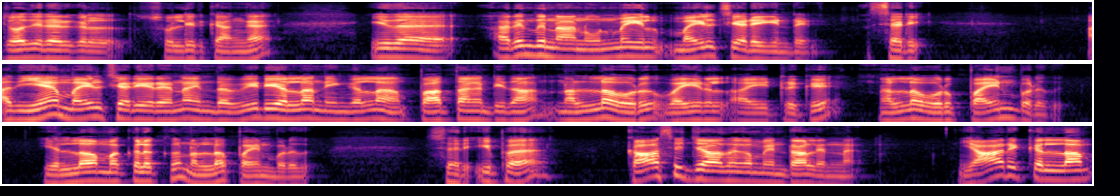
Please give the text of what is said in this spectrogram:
ஜோதிடர்கள் சொல்லியிருக்காங்க. இதை அறிந்து நான் உண்மையில் மகிழ்ச்சி அடைகின்றேன். சரி. அது ஏன் மகிழ்ச்சி அடைகிறேன்னா இந்த வீடியோலாம் நீங்கள்லாம் பார்த்தாங்கட்டி தான் நல்ல ஒரு வைரல் ஆகிட்டுருக்கு நல்ல ஒரு பயன்படுது. எல்லா மக்களுக்கும் நல்லா பயன்படுது. சரி இப்போ காசி ஜாதகம் என்றால் என்ன? யாருக்கெல்லாம்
